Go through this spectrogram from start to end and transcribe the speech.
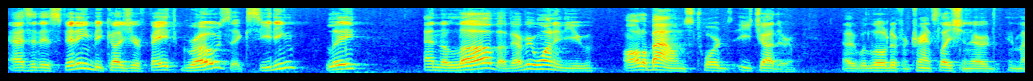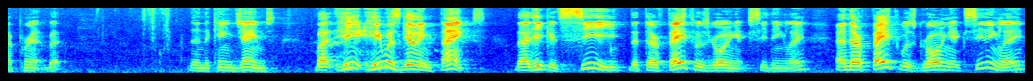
as it is fitting, because your faith grows exceedingly, and the love of every one of you all abounds towards each other uh, with a little different translation there in my print, but than the King James. But he, he was giving thanks that he could see that their faith was growing exceedingly, and their faith was growing exceedingly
